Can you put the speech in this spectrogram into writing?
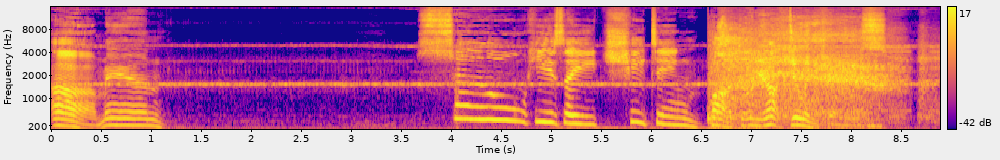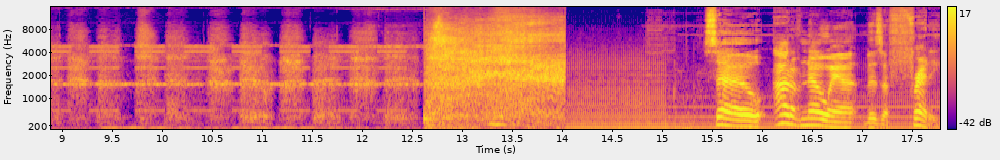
Ah, man. So, he's a cheating bot when you're not doing things. So, out of nowhere, there's a Freddy.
